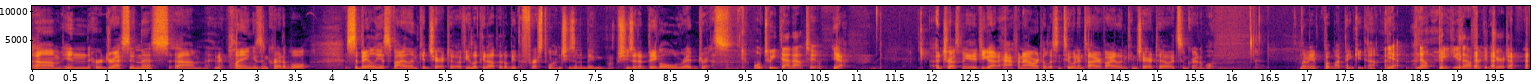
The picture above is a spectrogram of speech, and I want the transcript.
um, in her dress in this, um, and her playing is incredible. Sibelius Violin Concerto. If you look it up, it'll be the first one. She's in a big she's in a big old red dress. We'll tweet that out too. Yeah. Uh, trust me, if you got half an hour to listen to an entire violin concerto, it's incredible. Let me put my pinky down. now. Yeah. Nope. Pinky's out for concerto.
